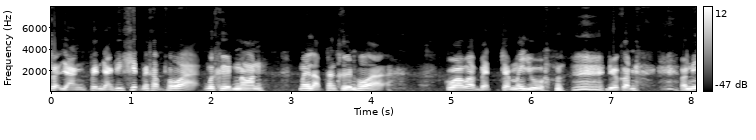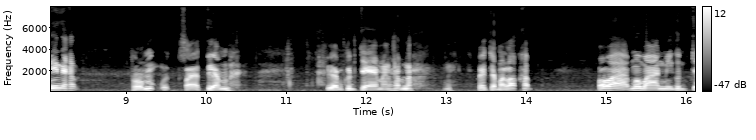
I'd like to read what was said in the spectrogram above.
จะอย่างเป็นอย่างที่คิดไหมครับ เพราะว่าเมื่อคืนนอนไม่หลับทั้งคืนเพราะว่ากลัวว่าแบตจะไม่อยู่ เดี๋ยวก่อนวันนี้นะครับ ผมสาห์เตรียม เตรียมกุญแจมานครับเนาะเพื่อจะมาล็อกครับ เพราะว่าเมื่อวานมีกุญแจ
